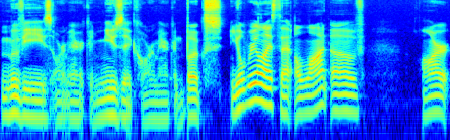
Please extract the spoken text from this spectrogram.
movies or American music or American books, you'll realize that a lot of our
